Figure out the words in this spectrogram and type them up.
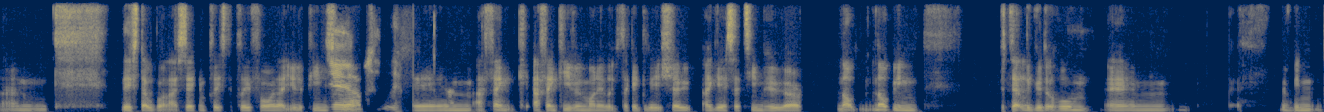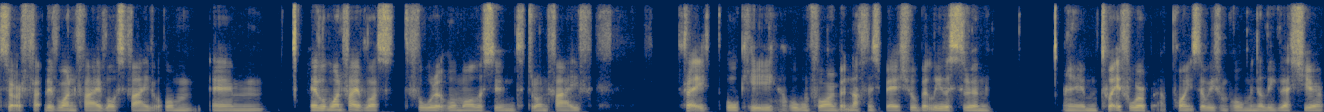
Um, they've still got that second place to play for, that European spot. Yeah, absolutely. Um, I think I think even money looks like a great shout against a team who are not not being particularly good at home. Um, they've been sort of they've won five, lost five at home. Um, won five, lost four at home. Ålesund drawn five. Pretty okay home form, but nothing special. But Lillestrøm, um, 24 points away from home in the league this year,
